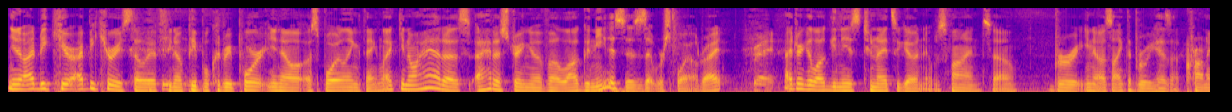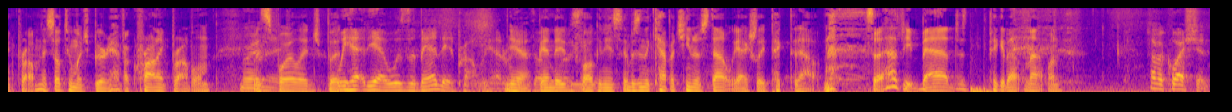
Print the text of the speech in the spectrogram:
You know, I'd be cur- I'd be curious though if you know people could report you know a spoiling thing. Like you know, I had a I had a string of uh, Lagunitas that were spoiled. Right. Right. I drank a Lagunitas two nights ago and it was fine. So brewery, you know, it's not like the brewery has a chronic problem. They sell too much beer to have a chronic problem Right. with spoilage. But we had yeah, it was the band aid problem we had. Right? yeah, Band Aid the with Lagunitas. It was in the cappuccino stout. We actually picked it out. so it has to be bad to pick it out in that one. I have a question.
